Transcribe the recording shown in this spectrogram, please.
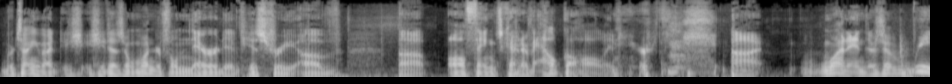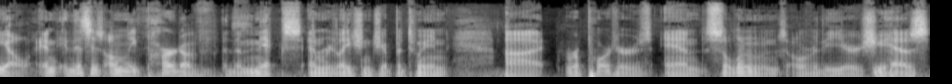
we're talking about, she, she does a wonderful narrative history of uh, all things kind of alcohol in here. Uh, one, and there's a real, and this is only part of the mix and relationship between uh, reporters and saloons over the years. She has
